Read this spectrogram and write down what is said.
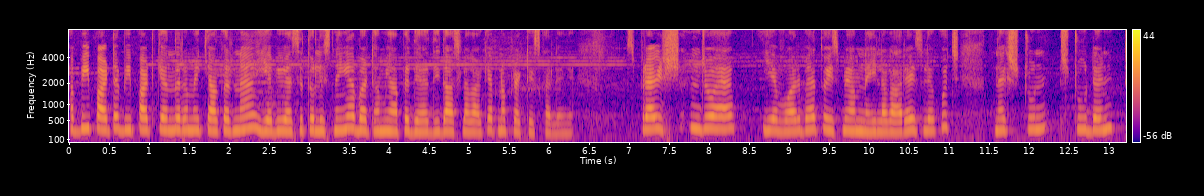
अब बी पार्ट है, बी पार्ट के अंदर हमें क्या करना है? ये भी वैसे तो लिस्निंग है, बट हम यहाँ पे देर दी दास लगा के अपना प्रैक्टिस कर लेंगे। स्प्रेशन जो है, ये वर्ब है तो इसमें हम नहीं लगा रहे इसलिए कुछ। नेक्स्ट स्टूडेंट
